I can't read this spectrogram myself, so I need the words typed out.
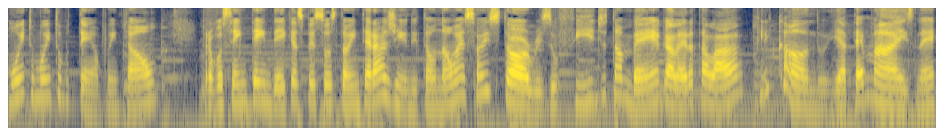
Muito, muito tempo. Então, para você entender que as pessoas estão interagindo. Então, não é só stories, o feed também, a galera tá lá clicando e até mais, né?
